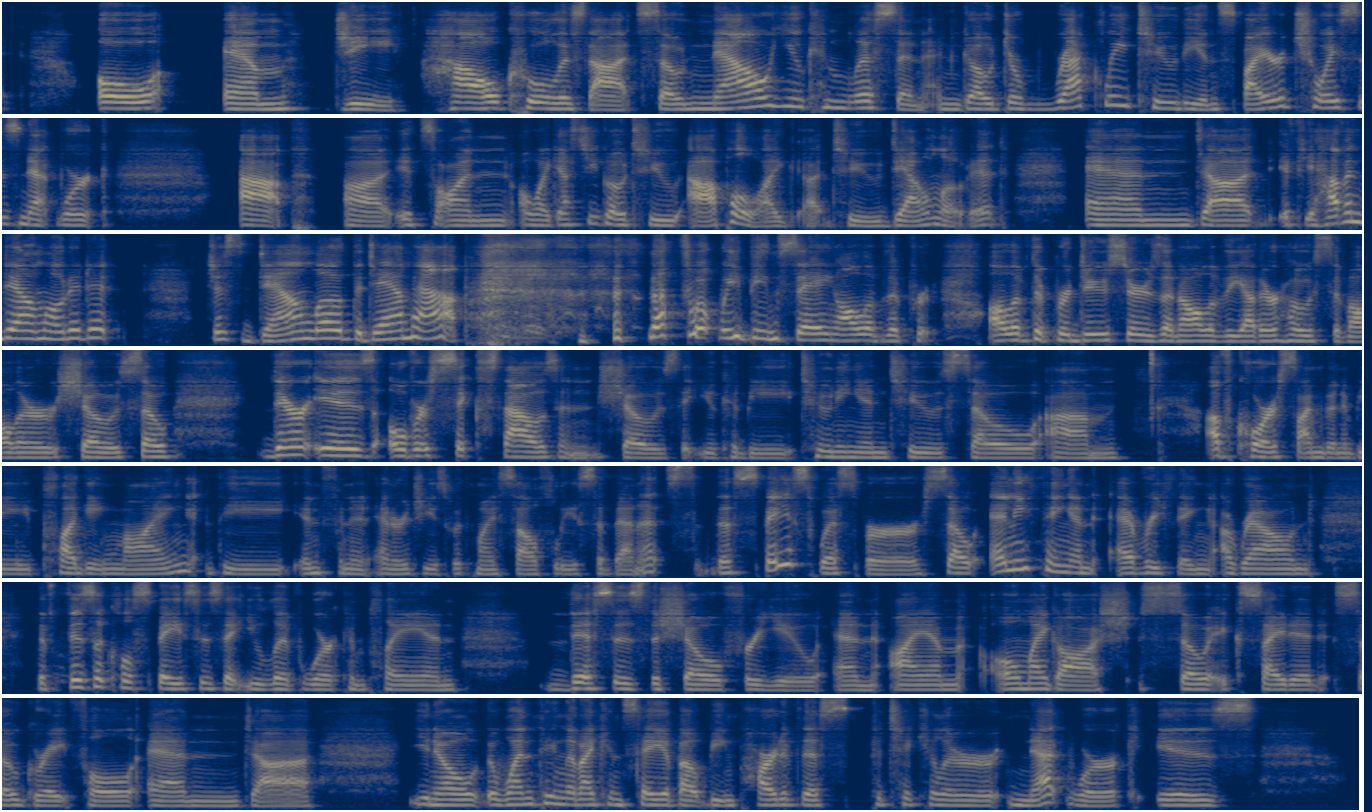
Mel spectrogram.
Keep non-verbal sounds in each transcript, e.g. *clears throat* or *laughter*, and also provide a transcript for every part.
OMG, how cool is that? So now you can listen and go directly to the Inspired Choices Network app. Uh, it's on, oh, I guess you go to Apple I, uh, to download it. And uh, if you haven't downloaded it, just download the damn app. *laughs* That's what we've been saying all of the all of the producers and all of the other hosts of all their shows. So there is over 6,000 shows that you could be tuning into. So um, of course, I'm going to be plugging mine, the Infinite Energies with myself, Lisa Bennett's, the Space Whisperer. So anything and everything around the physical spaces that you live, work, and play in this is the show for you. And I am, oh my gosh, so excited, so grateful. And, uh, you know, the one thing that I can say about being part of this particular network is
